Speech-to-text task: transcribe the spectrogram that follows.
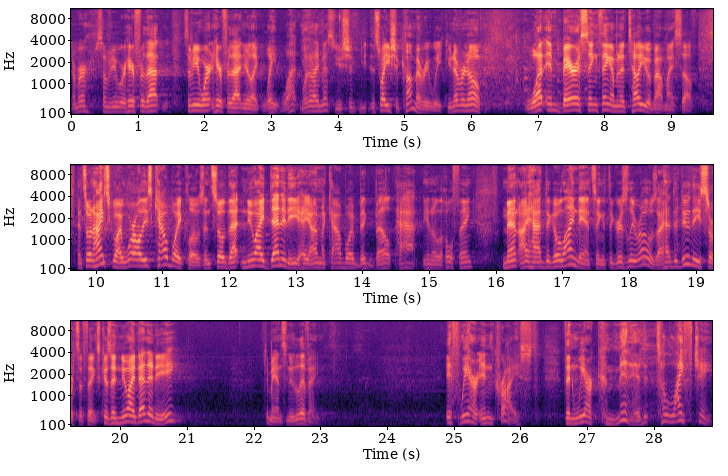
Remember? Some of you were here for that. Some of you weren't here for that, and you're like, wait, what? What did I miss? You should, that's why you should come every week. You never know what embarrassing thing I'm going to tell you about myself. And so in high school, I wore all these cowboy clothes. And so that new identity hey, I'm a cowboy, big belt, hat, you know, the whole thing meant I had to go line dancing at the Grizzly Rose. I had to do these sorts of things because a new identity demands new living. If we are in Christ, then we are committed to life change.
